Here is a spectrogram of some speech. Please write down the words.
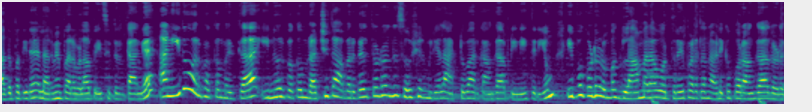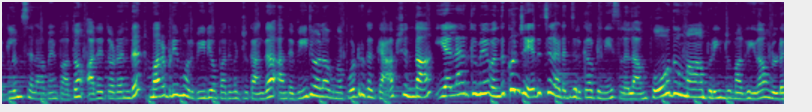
அதை பத்தி தான் எல்லாருமே பரவலா பேசிட்டு இருக்காங்க. அண்ட் இது ஒரு பக்கம் இருக்க இன்னொரு பக்கம் ரச்சிதா அவர்கள் தொடர்ந்து சோசியல் மீடியால ஆக்டிவா இருக்காங்க அப்படின்னே தெரியும். இப்போ கூட ரொம்ப கிளாமரா ஒரு திரைப்படத்தை நடிக்க போறாங்க. அதோட கிளிம்ஸ் எல்லாமே பார்த்தோம். அதை தொடர்ந்து மறுபடியும் ஒரு வீடியோ பதிவிட்டு இருக்காங்க அந்த வீடியோல அவங்க போட்டிருக்க கேப்ஷன் தான் எல்லாருக்குமே வந்து கொஞ்சம் எரிச்சல் அடைஞ்சிருக்கு அப்படின்னே சொல்லலாம். போதும். அப்படின்ற மாதிரி தான் அவங்களோட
